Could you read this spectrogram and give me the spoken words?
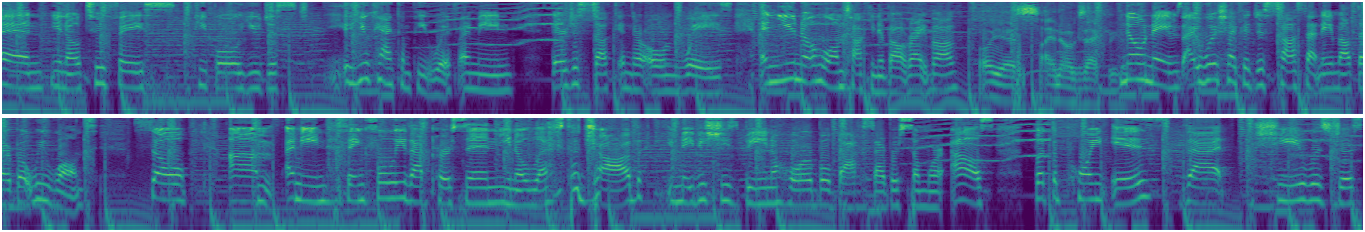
And, you know, two face people, you just, you can't compete with. I mean, they're just stuck in their own ways. And you know who I'm talking about, right, Bob? Oh, yes, I know exactly. No names. I wish I could just toss that name out there, but we won't. So, um, I mean, thankfully that person, you know, left the job. Maybe she's being a horrible backstabber somewhere else. But the point is that she was just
